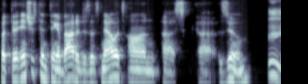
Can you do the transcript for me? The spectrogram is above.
but the interesting thing about it is that now it's on uh, uh, zoom mm.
